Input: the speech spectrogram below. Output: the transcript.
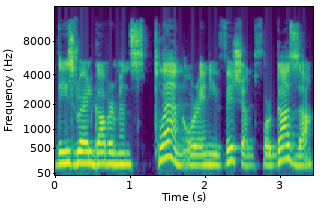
the Israel government's plan or any vision for Gaza,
